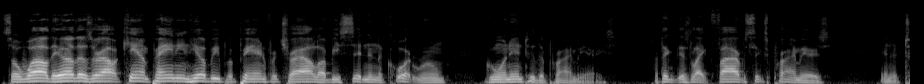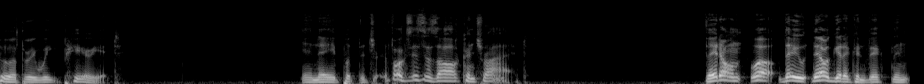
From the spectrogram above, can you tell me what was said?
So while the others are out campaigning, he'll be preparing for trial or be sitting in the courtroom going into the primaries. I think there's like five or six primaries in a two or three week period. And they put the folks. This is all contrived. They don't. Well, they they'll get a conviction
